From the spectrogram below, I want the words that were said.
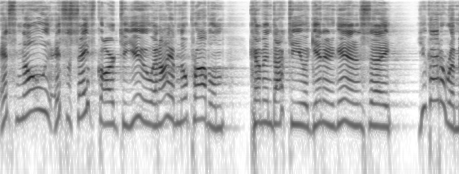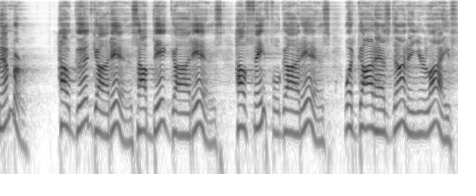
it's no, it's a safeguard to you, and I have no problem coming back to you again and again and say, you got to remember how good God is, how big God is, how faithful God is, what God has done in your life,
